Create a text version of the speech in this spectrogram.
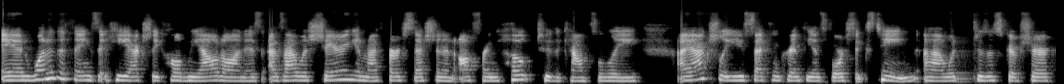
And one of the things that he actually called me out on is as I was sharing in my first session and offering hope to the counselee, I actually used Second Corinthians 4.16, uh, which is a scripture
